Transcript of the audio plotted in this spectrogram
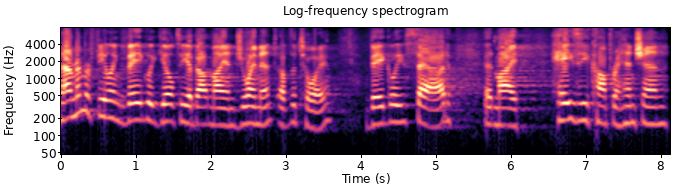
And I remember feeling vaguely guilty about my enjoyment of the toy, vaguely sad at my hazy comprehension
